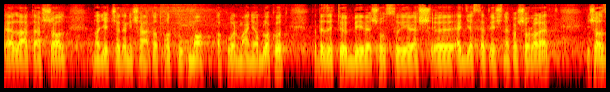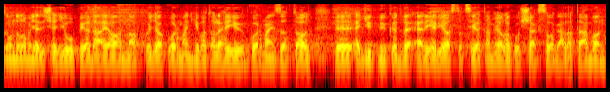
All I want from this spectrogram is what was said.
ellátással Nagyecseden is átadhattuk ma a kormányablakot. Tehát ez egy több éves, hosszú éves egyeztetésnek a sora lett, és azt gondolom, hogy ez is egy jó példája annak, hogy a kormányhivatal a helyi önkormányzattal együttműködve eléri azt a célt, ami a lakosság szolgálatában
